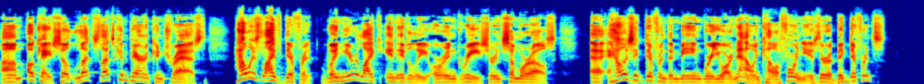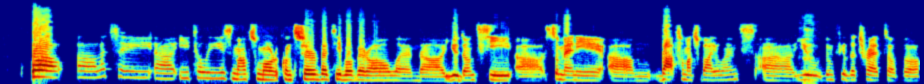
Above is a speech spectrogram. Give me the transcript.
Um, okay, so let's let's compare and contrast. How is life different when you're like in Italy or in Greece or in somewhere else? Uh, how is it different than being where you are now in California? Is there a big difference? Well, uh, let's say uh, Italy is much more conservative overall, and uh, you don't see uh, so many um, so much violence. Uh, you don't feel the threat of uh,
